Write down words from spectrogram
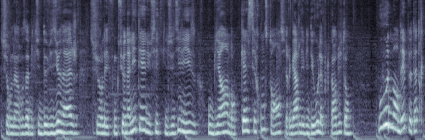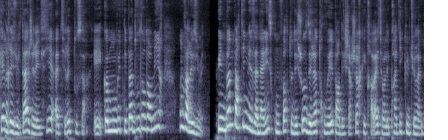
sur leurs habitudes de visionnage, sur les fonctionnalités du site qu'ils utilisent, ou bien dans quelles circonstances ils regardent les vidéos la plupart du temps. Vous vous demandez peut-être quel résultat j'ai réussi à tirer de tout ça, et comme mon but n'est pas de vous endormir, on va résumer. Une bonne partie de mes analyses confortent des choses déjà trouvées par des chercheurs qui travaillent sur les pratiques culturelles.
